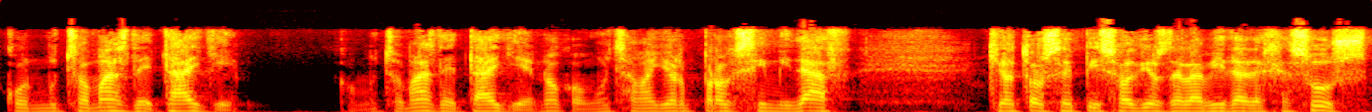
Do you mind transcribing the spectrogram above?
con mucho más detalle, con mucho más detalle, ¿no? con mucha mayor proximidad que otros episodios de la vida de Jesús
